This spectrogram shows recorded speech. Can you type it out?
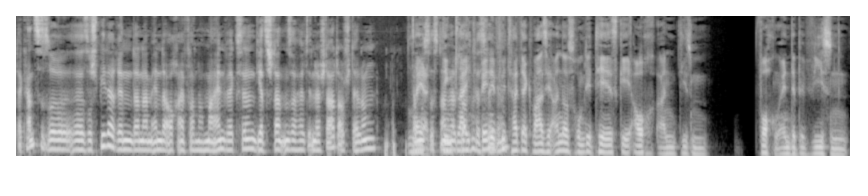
Da kannst du so, äh, so Spielerinnen dann am Ende auch einfach nochmal einwechseln. Jetzt standen sie halt in der Startaufstellung. Da naja, den halt gleichen Benefit hat er quasi andersrum die TSG auch an diesem Wochenende bewiesen.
